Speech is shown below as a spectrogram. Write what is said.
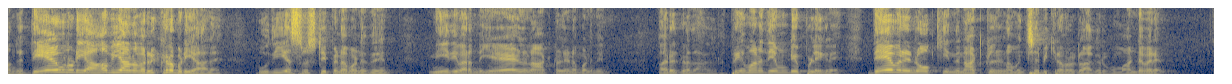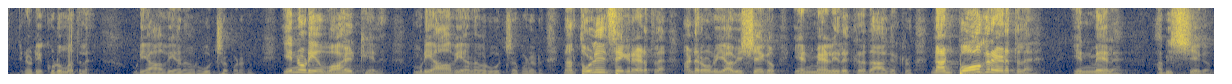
அங்க தேவனுடைய ஆவியானவர் இருக்கிறபடியால புதிய சிருஷ்டிப்பு என்ன பண்ணுது? மீதி வரந்த ஏழு நாட்கள் என்ன பண்ணுது? வருகிறதாக பிரியமான தேவனுடைய பிள்ளைகளே தேவனை நோக்கி இந்த நாட்களில் நாம் ஜெபிக்கிறவர்களாக இருக்கும் ஆண்டவரே என்னுடைய குடும்பத்தில் உடைய ஆவியானவர் ஊற்றப்படணும். என்னுடைய வாழ்க்கையில் உம்முடைய ஆவியானவர் ஊற்றப்படணும். நான் தொழில் செய்கிற இடத்துல அண்டருடைய அபிஷேகம் என் மேலே இருக்கிறதாக இருக்கணும். நான் போகிற இடத்துல என் மேலே அபிஷேகம்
